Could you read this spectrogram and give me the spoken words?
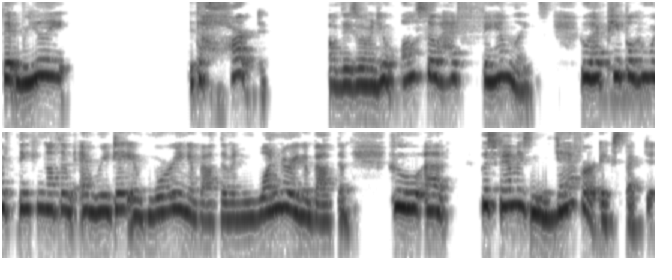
that really, the heart of these women who also had families, who had people who were thinking of them every day and worrying about them and wondering about them, who, uh, whose families never expected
